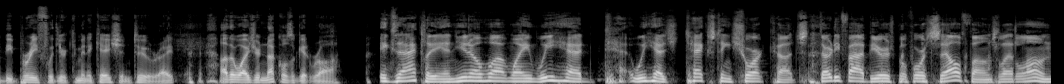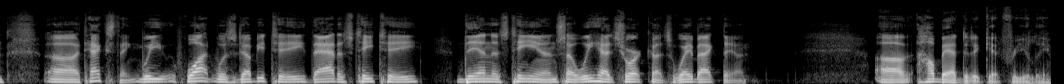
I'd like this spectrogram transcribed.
be brief with your communication too, right? Otherwise, your knuckles will get raw. Exactly, and you know what, Wayne? We had te- we had texting shortcuts 35 years before cell phones, let alone uh, texting. We what was WT, that is TT, then is TN. So we had shortcuts way back then. Uh, how bad did it get for you, Lee?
